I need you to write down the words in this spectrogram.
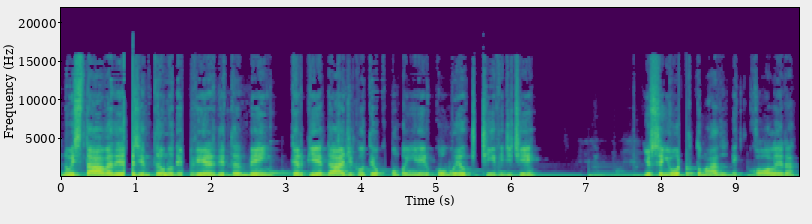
Não estava desde então no dever de também ter piedade com teu companheiro, como eu tive de ti? E o Senhor, tomado de cólera,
